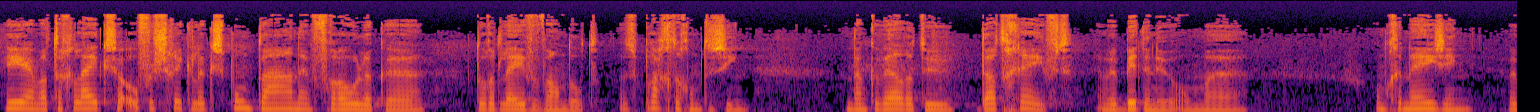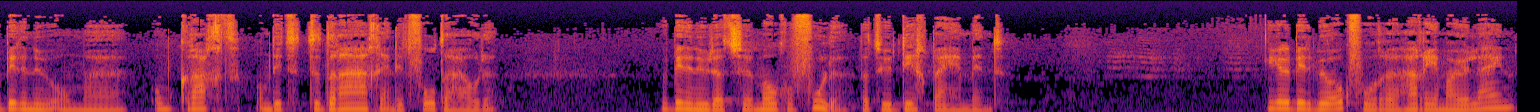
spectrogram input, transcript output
Heer, wat tegelijk zo verschrikkelijk spontaan en vrolijk uh, door het leven wandelt. Dat is prachtig om te zien. En dank u wel dat u dat geeft. En we bidden u om, om genezing. We bidden u om, om kracht, om dit te dragen en dit vol te houden. We bidden u dat ze mogen voelen dat u dicht bij hen bent. Hier bidden we ook voor uh, Harry en Marjolein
